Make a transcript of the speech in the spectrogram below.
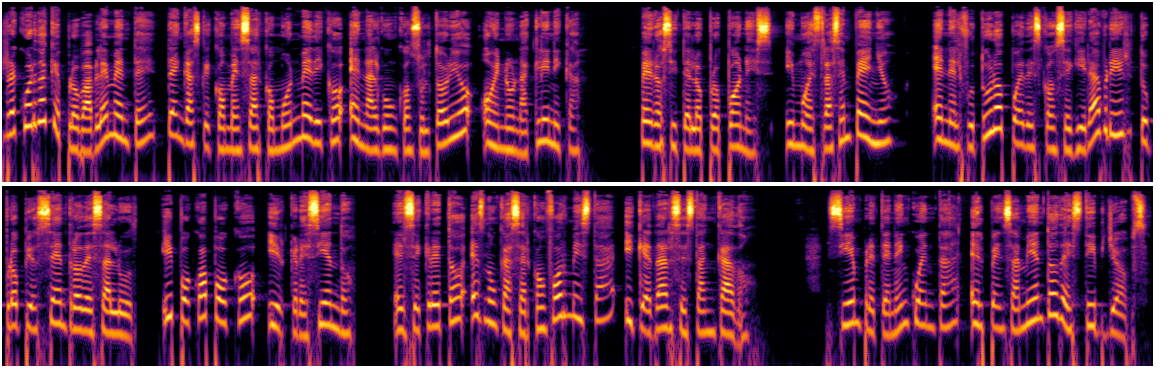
Recuerda que probablemente tengas que comenzar como un médico en algún consultorio o en una clínica. Pero si te lo propones y muestras empeño, en el futuro puedes conseguir abrir tu propio centro de salud y poco a poco ir creciendo. El secreto es nunca ser conformista y quedarse estancado. Siempre ten en cuenta el pensamiento de Steve Jobs,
